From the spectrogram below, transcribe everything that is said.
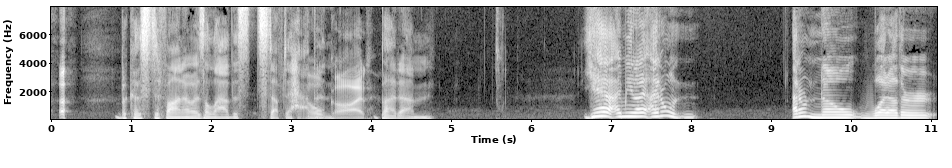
because Stefano has allowed this stuff to happen. Oh. God. But um yeah, I mean I, I don't I don't know what other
